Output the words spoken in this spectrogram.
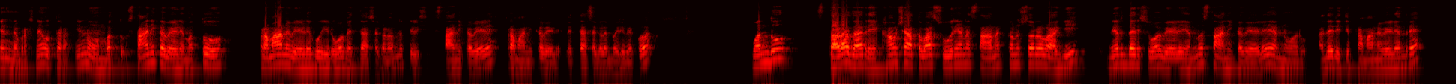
ಎಂಟನೇ ಪ್ರಶ್ನೆ ಉತ್ತರ. ಇನ್ನು ಒಂಬತ್ತು. ಸ್ಥಾನಿಕ ವೇಳೆ ಮತ್ತು ಪ್ರಮಾಣ ವೇಳೆಗೂ ಇರುವ ವ್ಯತ್ಯಾಸಗಳನ್ನು ತಿಳಿಸಿ. ಸ್ಥಾನಿಕ ವೇಳೆ, ಪ್ರಮಾಣಿಕ ವೇಳೆ. ವ್ಯತ್ಯಾಸಗಳು ಬರೀಬೇಕು. ಒಂದು ಸ್ಥಳದ ರೇಖಾಂಶ ಅಥವಾ ಸೂರ್ಯನ ಸ್ಥಾನಕ್ಕನುಸಾರವಾಗಿ ನಿರ್ಧರಿಸುವ ವೇಳೆಯನ್ನು ಸ್ಥಾನಿಕ ವೇಳೆ ಎನ್ನುವರು. ಅದೇ ರೀತಿ ಪ್ರಮಾಣ ವೇಳೆ ಅಂದ್ರೆ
